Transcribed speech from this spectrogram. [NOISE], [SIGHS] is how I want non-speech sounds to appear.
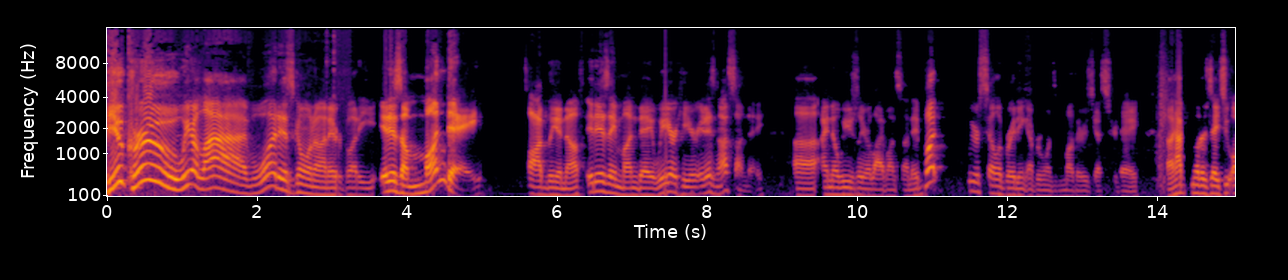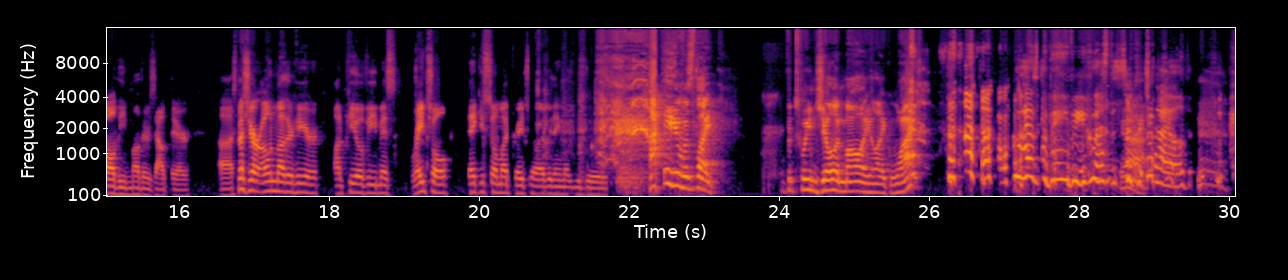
View Crew, we are live. What is going on, everybody? It is a Monday. Oddly enough, it is a Monday. We are here. It is not Sunday. Uh, I know we usually are live on Sunday, but we were celebrating everyone's mothers yesterday. Uh, happy Mother's Day to all the mothers out there, uh, especially our own mother here on POV, Miss Rachel. Thank you so much, Rachel, everything that you do. [LAUGHS] it was like between Jill and Molly, like, what? [LAUGHS] Who has the baby? Who has the secret child? [LAUGHS]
